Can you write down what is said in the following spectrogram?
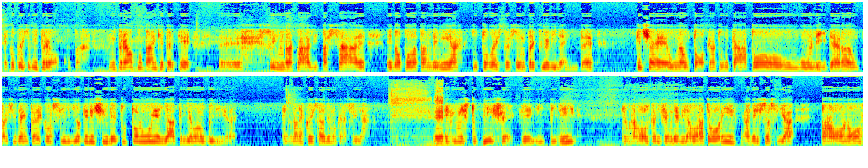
Ecco, questo mi preoccupa. Mi preoccupa anche perché eh, sembra quasi passare, e dopo la pandemia tutto questo è sempre più evidente, che c'è un autocrate, un capo, un, un leader, un presidente del Consiglio che decide tutto lui e gli altri devono obbedire. E non è questa la democrazia. E... e mi stupisce che il PD, che una volta difendeva i lavoratori, adesso sia prono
